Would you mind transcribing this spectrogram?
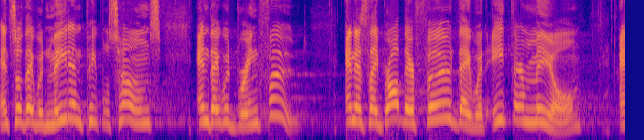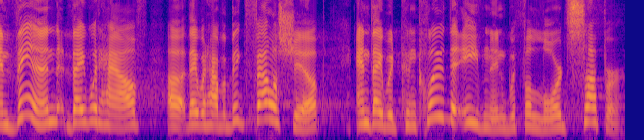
And so they would meet in people's homes and they would bring food. And as they brought their food, they would eat their meal and then they would have, uh, they would have a big fellowship and they would conclude the evening with the Lord's Supper.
